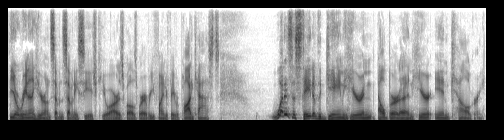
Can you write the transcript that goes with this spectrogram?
the Arena here on 770 CHQR, as well as wherever you find your favorite podcasts. What is the state of the game here in Alberta and here in Calgary?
